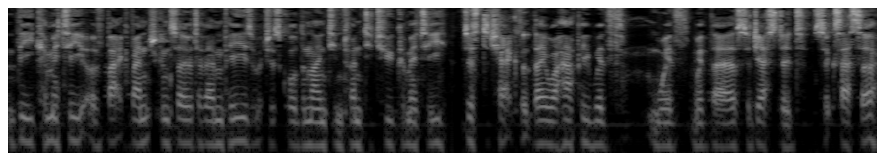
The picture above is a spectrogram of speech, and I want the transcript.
the committee of backbench Conservative MPs, which is called the 1922 committee, just to check that they were happy with with with their suggested successor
